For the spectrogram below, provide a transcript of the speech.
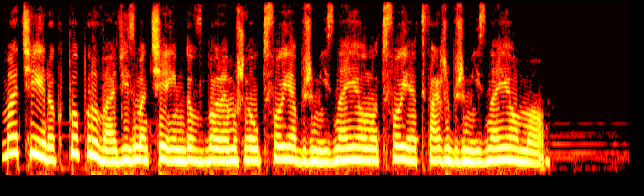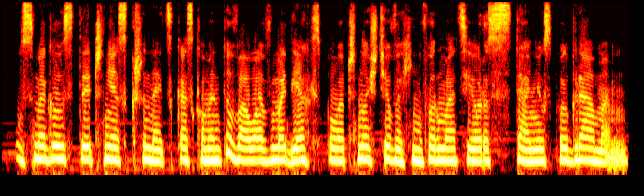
Maciej Rok poprowadzi z Maciejem Dowbolem show Twoja brzmi znajomo, Twoja twarz brzmi znajomo. 8 stycznia Skrzynecka skomentowała w mediach społecznościowych informacje o rozstaniu z programem.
